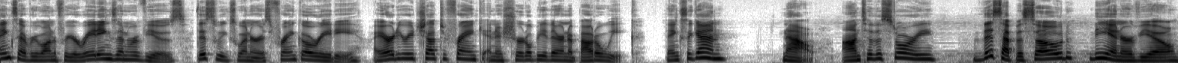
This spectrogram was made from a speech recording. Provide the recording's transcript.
Thanks everyone for your ratings and reviews. This week's winner is Frank O'Reedy. I already reached out to Frank and his shirt will be there in about a week. Thanks again. Now, on to the story. This episode, the interview.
